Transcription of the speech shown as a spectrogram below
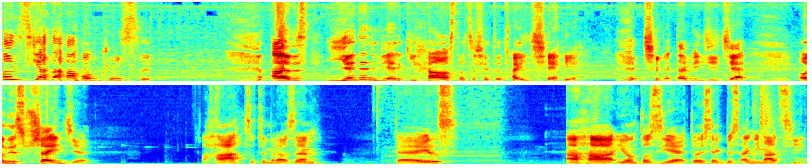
On zjada hamogusy. Ale to jest jeden wielki chaos to, co się tutaj dzieje. Czy wy to widzicie? On jest wszędzie. Aha, co tym razem? Tails. Aha, i on to zje. To jest jakby z animacji.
